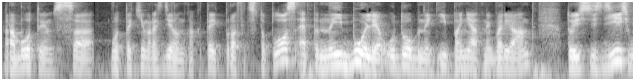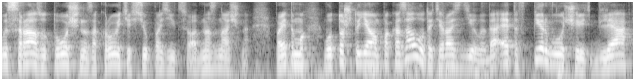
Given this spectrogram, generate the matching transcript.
работаем с вот таким разделом, как Take Profit Stop Loss. Это наиболее удобный и понятный вариант. То есть здесь вы сразу точно закроете всю позицию, однозначно. Поэтому вот то, что я вам показал, вот эти разделы, да, это в первую очередь для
